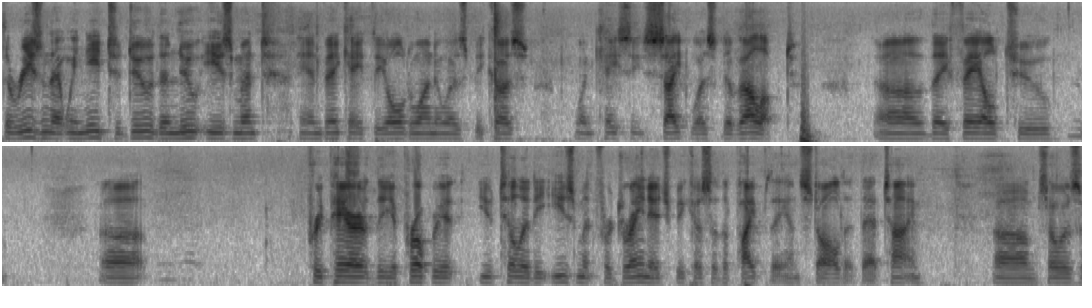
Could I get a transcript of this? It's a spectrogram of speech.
the reason that we need to do the new easement and vacate the old one was because when Casey's site was developed, uh, they failed to uh, prepare the appropriate utility easement for drainage because of the pipe they installed at that time. Um, So it was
